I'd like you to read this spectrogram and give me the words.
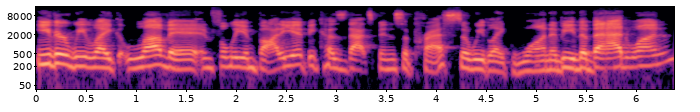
either we like love it and fully embody it because that's been suppressed, so we like want to be the bad one,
